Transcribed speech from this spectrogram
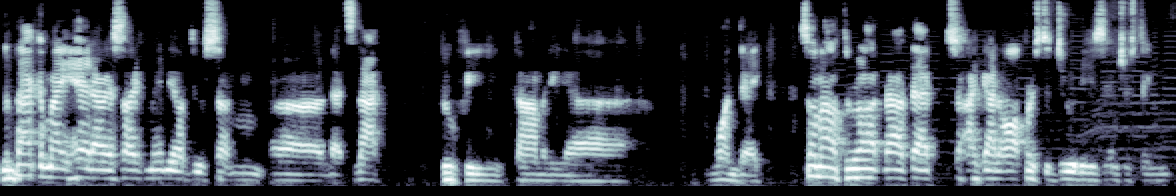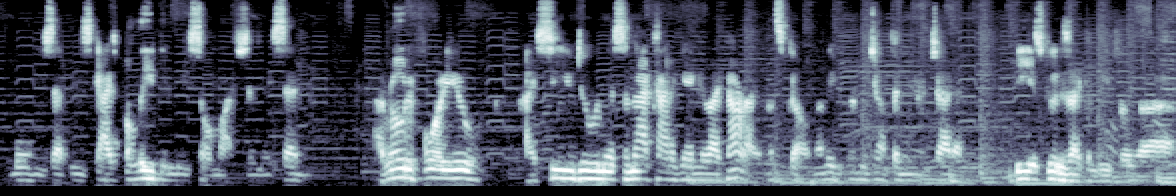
the back of my head, I was like, maybe I'll do something uh, that's not goofy comedy uh, one day. Somehow, throughout, that, I got offers to do these interesting movies that these guys believed in me so much, and they said, "I wrote it for you. I see you doing this and that kind of game." You're like, "All right, let's go. Let me let me jump in here and try to be as good as I can be for." Uh,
